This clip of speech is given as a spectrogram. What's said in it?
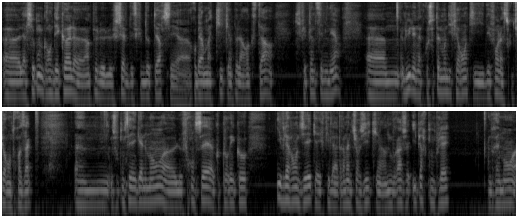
la seconde grande école, un peu le, chef des script docteurs, c'est Robert McKee, qui est un peu la rockstar, qui fait plein de séminaires. Euh, lui, il a une approche totalement différente. Il défend la structure en trois actes. Euh, je vous conseille également euh, le français Cocorico Yves Lavandier qui a écrit la dramaturgie, qui est un ouvrage hyper complet, vraiment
